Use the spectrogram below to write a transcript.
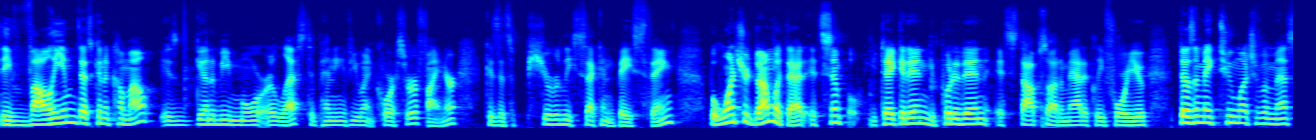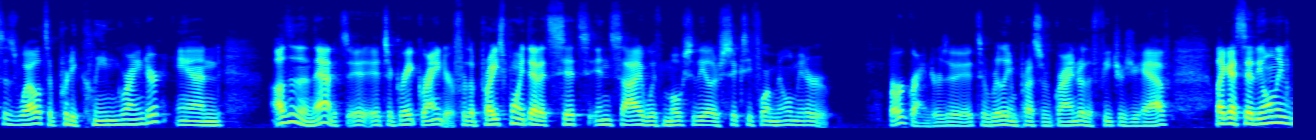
the volume that's going to come out is going to be more or less depending if you went coarser or finer because it's a purely second base thing. But once you're done with that, it's simple. You take it in, you put it in, it stops automatically for you. Doesn't make too much of a mess as well. It's a pretty clean grinder and other than that, it's, it's a great grinder. For the price point that it sits inside with most of the other 64 millimeter burr grinders. It's a really impressive grinder, the features you have. Like I said, the only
